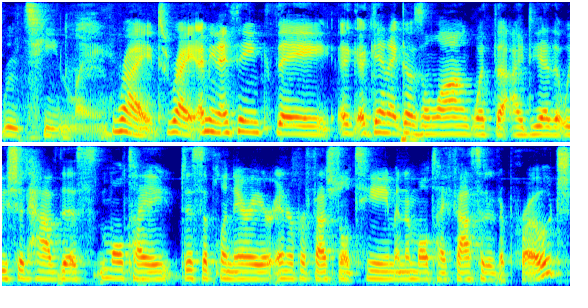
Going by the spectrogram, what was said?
routinely. Right, right. I mean, I think they, again, it goes along with the idea that we should have this multidisciplinary or interprofessional team and a multifaceted approach,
